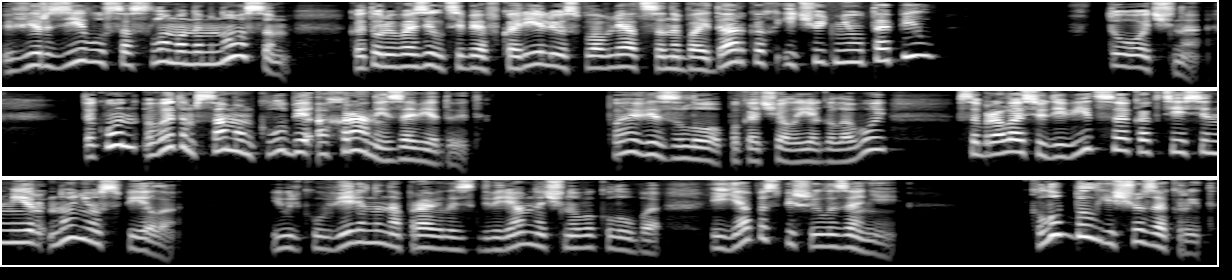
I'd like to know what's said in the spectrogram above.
Верзилу со сломанным носом, который возил тебя в Карелию сплавляться на байдарках и чуть не утопил? Точно. Так он в этом самом клубе охраной заведует. Повезло, покачала я головой, собралась удивиться, как тесен мир, но не успела. Юлька уверенно направилась к дверям ночного клуба, и я поспешила за ней. Клуб был еще закрыт,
